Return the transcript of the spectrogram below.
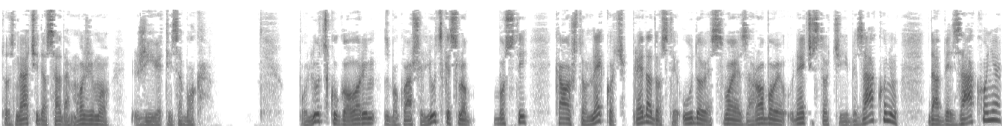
to znači da sada možemo živjeti za Boga. Po ljudsku govorim zbog vaše ljudske slabosti, kao što nekoć predadoste udove svoje za robove u nečistoći i bezakonju, da bezakonja,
